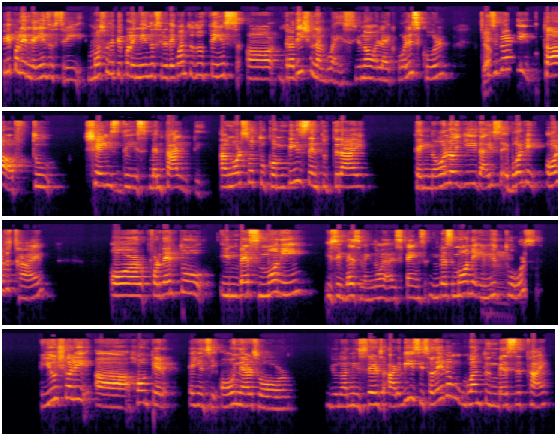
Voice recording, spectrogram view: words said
people in the industry, most of the people in the industry, they want to do things uh, traditional ways, you know, like old school. Yep. It's very tough to change this mentality. and also to convince them to try technology that is evolving all the time, or for them to invest money is investment, no expense, invest money in new Mhm. tools. Usually, uh, home care agency owners or you know administrators are busy, so they don't want to invest the time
